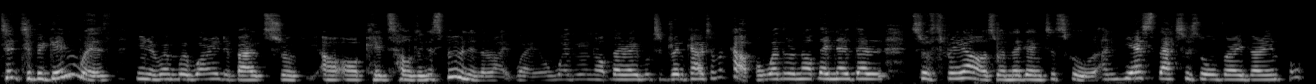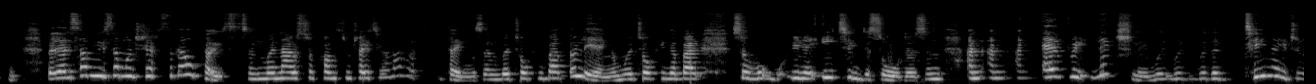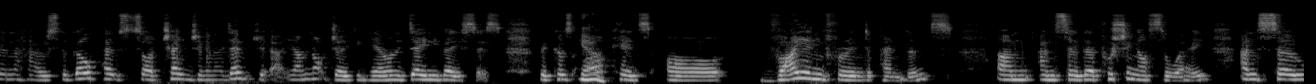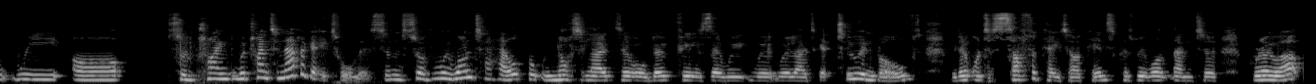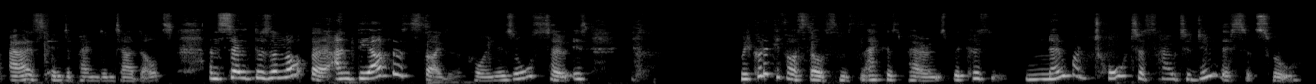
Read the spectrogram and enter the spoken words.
to, to begin with, you know, when we're worried about sort of our, our, kids holding a spoon in the right way, or whether or not they're able to drink out of a cup, or whether or not they know their sort of three Rs when they're going to school. And yes, that is all very, very important. But then suddenly someone shifts the goalposts, and we're now sort of concentrating on other things, and we're talking about bullying, and we're talking about so you know eating disorders, and and and, and every literally with, with with a teenager in the house, the goalposts are changing, and I don't, I'm not joking here, on a daily basis because yeah. our kids are vying for independence. Um, and so they're pushing us away. And so we are sort of trying, we're trying to navigate all this. And sort of we want to help, but we're not allowed to, or don't feel as though we, we're, we're allowed to get too involved. We don't want to suffocate our kids because we want them to grow up as independent adults. And so there's a lot there. And the other side of the coin is also, is we've got to give ourselves some slack as parents because no one taught us how to do this at school.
